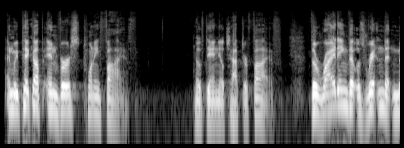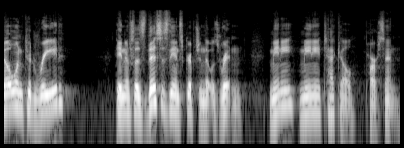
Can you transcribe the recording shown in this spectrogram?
And we pick up in verse 25 of Daniel chapter 5. The writing that was written that no one could read, Daniel says, This is the inscription that was written Mene, Mene, Tekel, Parsin.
